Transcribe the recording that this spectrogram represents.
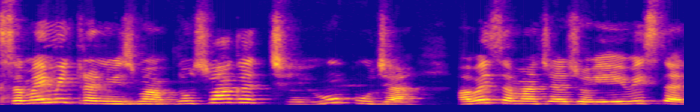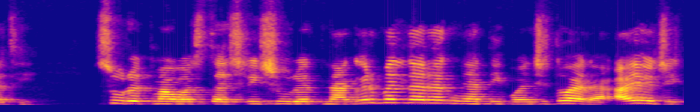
સમય મિત્ર ન્યૂઝમાં આપનું સ્વાગત છે. હું પૂજા. હવે સમાચાર જોઈએ એ વિસ્તારથી. સુરતમાં વસતા શ્રી સુરત નાગર બંધારા જ્ઞાતિ પંચ દ્વારા આયોજિત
